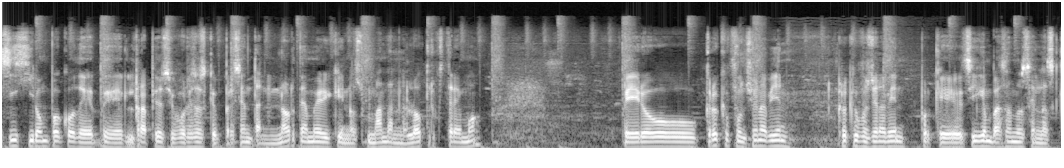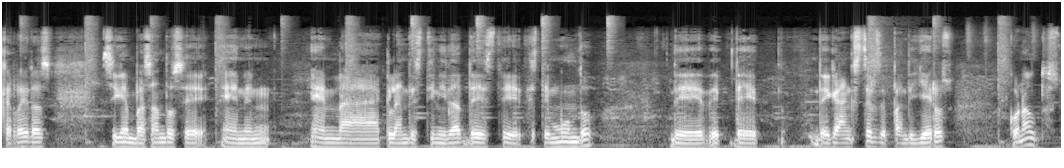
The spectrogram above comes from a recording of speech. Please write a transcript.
sí gira un poco de, de, rápidos y furiosos que presentan en Norteamérica y nos mandan al otro extremo. Pero creo que funciona bien, creo que funciona bien, porque siguen basándose en las carreras, siguen basándose en, en, la clandestinidad de este, de este mundo de, de, de, de gángsters, de pandilleros con autos.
